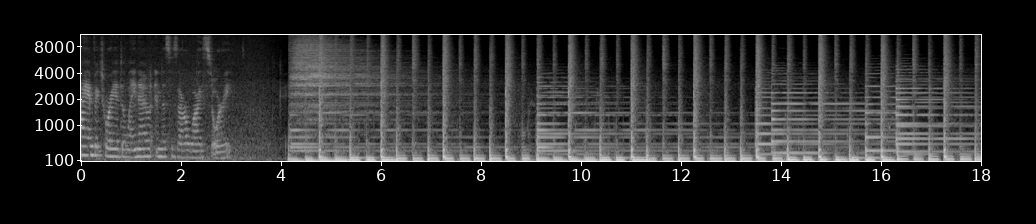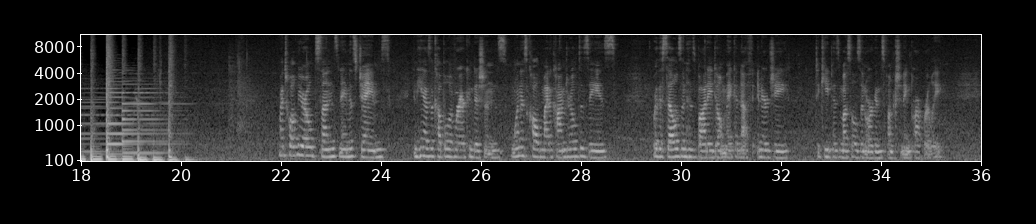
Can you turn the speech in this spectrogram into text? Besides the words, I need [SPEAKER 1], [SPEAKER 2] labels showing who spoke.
[SPEAKER 1] Hi, I'm Victoria DeLano, and this is our Y story. My 12 year old son's name is James, and he has a couple of rare conditions. One is called mitochondrial disease, where the cells in his body don't make enough energy to keep his muscles and organs functioning properly.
